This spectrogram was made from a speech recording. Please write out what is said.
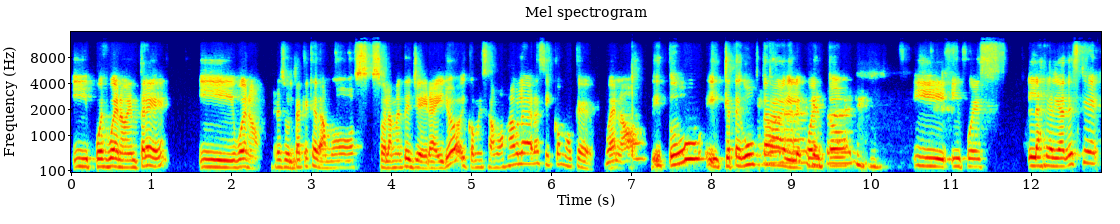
y pues bueno, entré y bueno, resulta que quedamos solamente Jera y yo y comenzamos a hablar así como que, bueno, ¿y tú? ¿Y qué te gusta? y le cuento. Y, y, pues la realidad es que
